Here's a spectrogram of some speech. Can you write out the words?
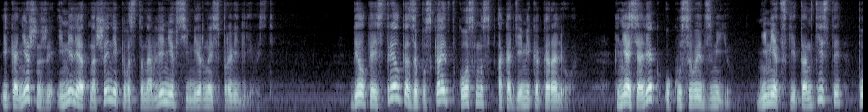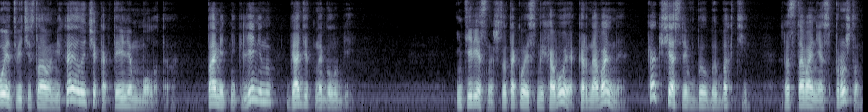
и, конечно же, имели отношение к восстановлению всемирной справедливости. Белка и Стрелка запускают в космос академика Королева. Князь Олег укусывает змею. Немецкие танкисты поют Вячеслава Михайловича коктейлем Молотова. Памятник Ленину гадит на голубей. Интересно, что такое смеховое, карнавальное? Как счастлив был бы Бахтин. Расставание с прошлым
